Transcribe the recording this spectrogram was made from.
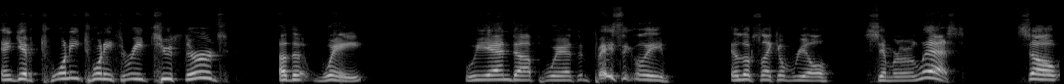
and give 2023 two thirds of the weight, we end up with basically it looks like a real similar list. So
